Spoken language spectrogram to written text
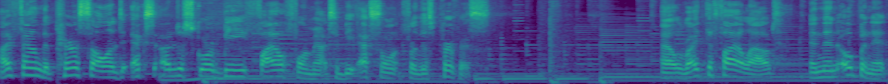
I found the Parasolid X underscore B file format to be excellent for this purpose. I'll write the file out and then open it,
